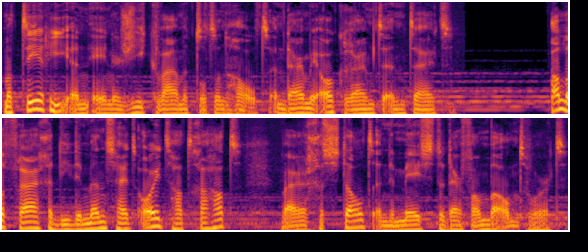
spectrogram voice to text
Materie en energie kwamen tot een halt en daarmee ook ruimte en tijd. Alle vragen die de mensheid ooit had gehad, waren gesteld en de meeste daarvan beantwoord.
